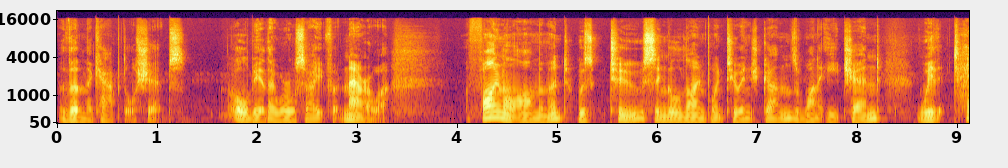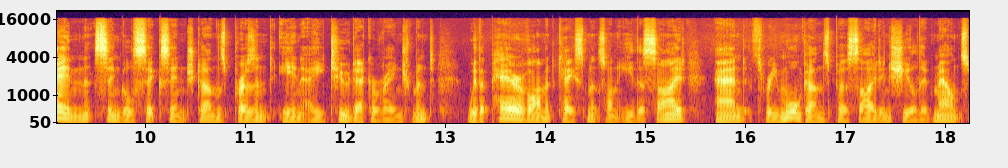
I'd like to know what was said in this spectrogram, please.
than the capital ships, albeit they were also 8 foot narrower. Final armament was two single 9.2 inch guns, one at each end, with 10 single 6 inch guns present in a two deck arrangement, with a pair of armoured casemates on either side, and three more guns per side in shielded mounts,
